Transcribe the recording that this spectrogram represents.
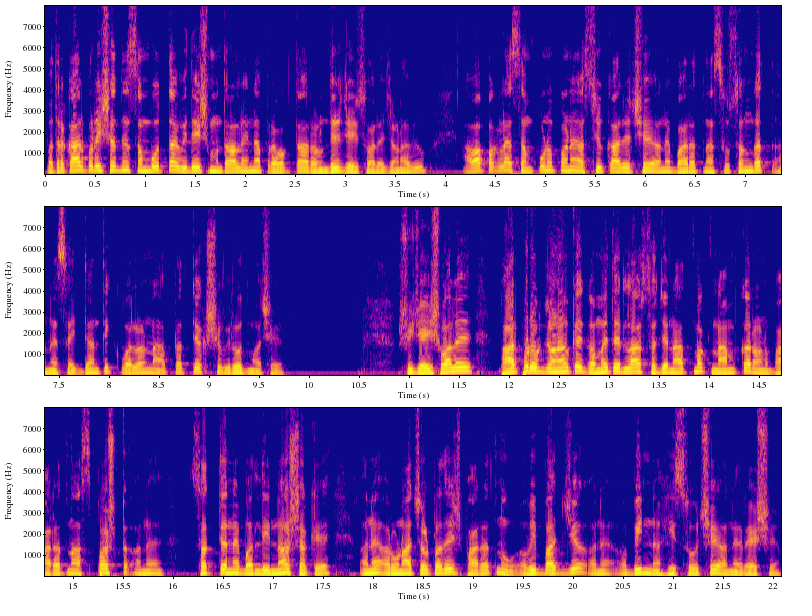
પત્રકાર પરિષદને સંબોધતા વિદેશ મંત્રાલયના પ્રવક્તા રણધીર જયસ્વાલે જણાવ્યું, આવા પગલાં સંપૂર્ણપણે અસ્વીકાર્ય છે અને ભારતના સુસંગત અને સૈદ્ધાંતિક વલણના પ્રત્યક્ષ વિરોધમાં છે. શ્રી જયસ્વાલે ભારપૂર્વક જણાવ્યું કે, ગમે તેટલા સર્જનાત્મક નામકરણ ભારતના સ્પષ્ટ અને સત્યને બદલી ન શકે અને અરુણાચલ પ્રદેશ ભારતનું અવિભાજ્ય અને અભિન્ન હિસ્સો છે અને રહેશે.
